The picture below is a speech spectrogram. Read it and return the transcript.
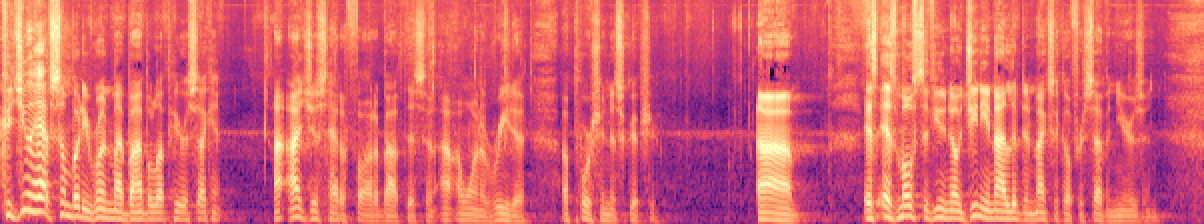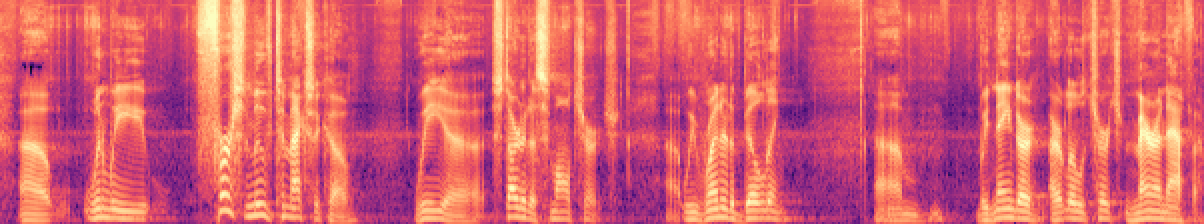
could you have somebody run my Bible up here a second? I, I just had a thought about this, and I, I want to read a, a, portion of Scripture. Um, as, as, most of you know, Jeannie and I lived in Mexico for seven years, and uh, when we first moved to Mexico, we uh, started a small church. Uh, we rented a building. Um, we named our, our little church Maranatha.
